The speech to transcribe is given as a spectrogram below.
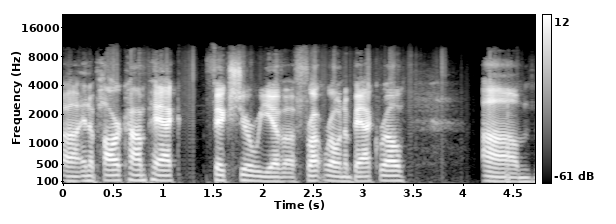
Uh, in a power compact fixture where you have a front row and a back row, um,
